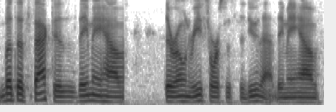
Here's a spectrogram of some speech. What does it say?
But the fact is is they may have their own resources to do that. They may have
